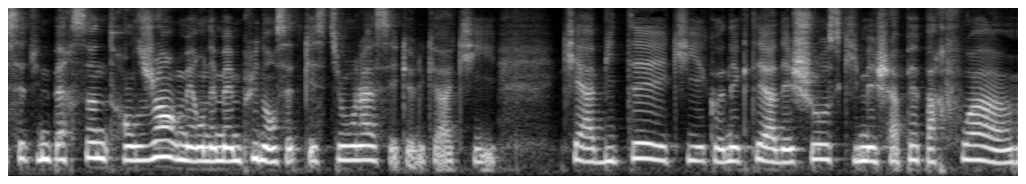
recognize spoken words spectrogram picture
C'est une personne transgenre, mais on n'est même plus dans cette question-là. C'est quelqu'un qui, qui a habité et qui est connecté à des choses qui m'échappaient parfois. Euh,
